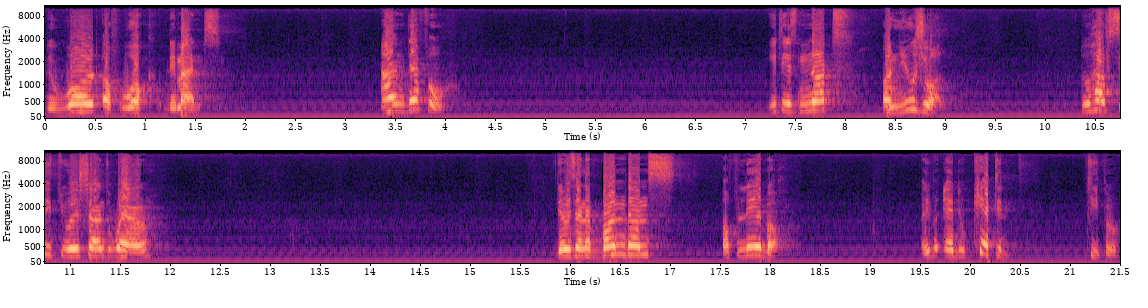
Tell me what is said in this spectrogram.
the world of work demands. And therefore, it is not unusual to have situations where there is an abundance of labor, even educated people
